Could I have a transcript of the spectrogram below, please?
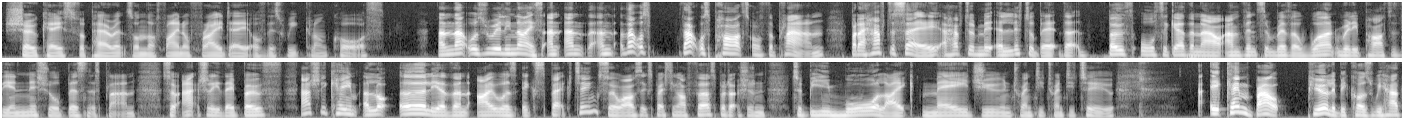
showcase for parents on the final friday of this week long course and that was really nice. And and and that was that was part of the plan. But I have to say, I have to admit a little bit that both All Together Now and Vincent River weren't really part of the initial business plan. So actually, they both actually came a lot earlier than I was expecting. So I was expecting our first production to be more like May June 2022. It came about purely because we had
